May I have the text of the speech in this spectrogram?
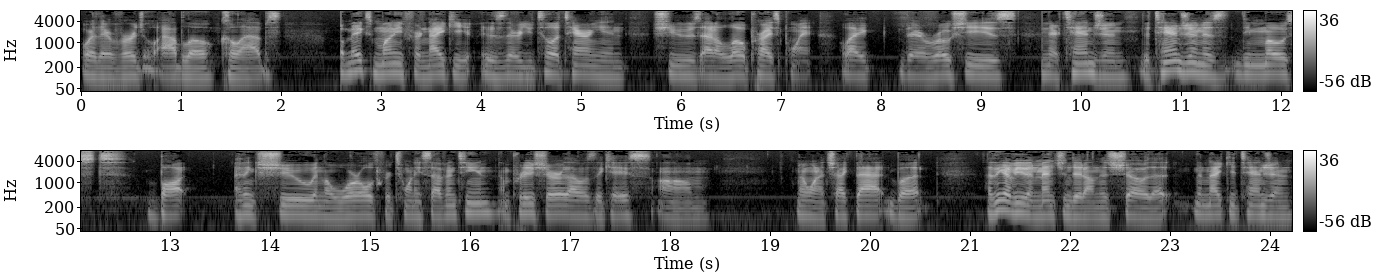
or their Virgil Abloh collabs. What makes money for Nike is their utilitarian shoes at a low price point, like their Roshes and their Tanjun. The Tanjun is the most bought I think shoe in the world for 2017. I'm pretty sure that was the case. Um, might want to check that, but I think I've even mentioned it on this show that the Nike Tanjun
